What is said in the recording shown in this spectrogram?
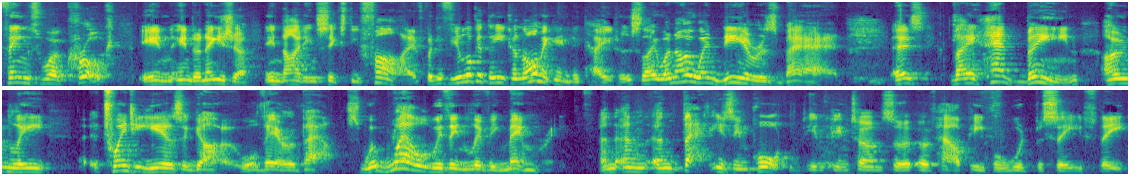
things were crook in Indonesia in 1965. But if you look at the economic indicators, they were nowhere near as bad as they had been only 20 years ago or thereabouts. We're well within living memory. And, and, and that is important in, in terms of, of how people would perceive the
